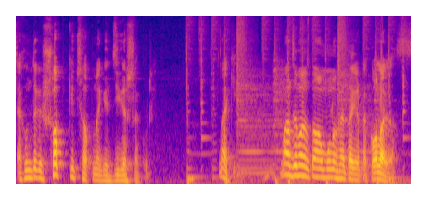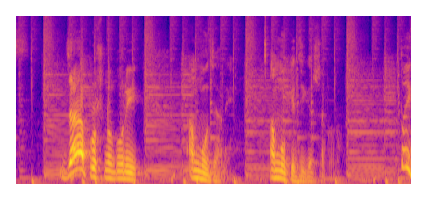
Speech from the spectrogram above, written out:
এখন থেকে সব কিছু আপনাকে জিজ্ঞাসা করি। নাকি? মাঝে মাঝে তো আমার মনে হয় তাকে একটা কলা গাছ। যা প্রশ্ন করি আম্মু জানে। আম্মুকে জিজ্ঞাসা করো। তো এই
